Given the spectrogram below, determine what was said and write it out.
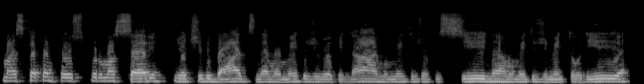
mas que é composto por uma série de atividades, né, momento de webinar, momento de oficina, momento de mentoria,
